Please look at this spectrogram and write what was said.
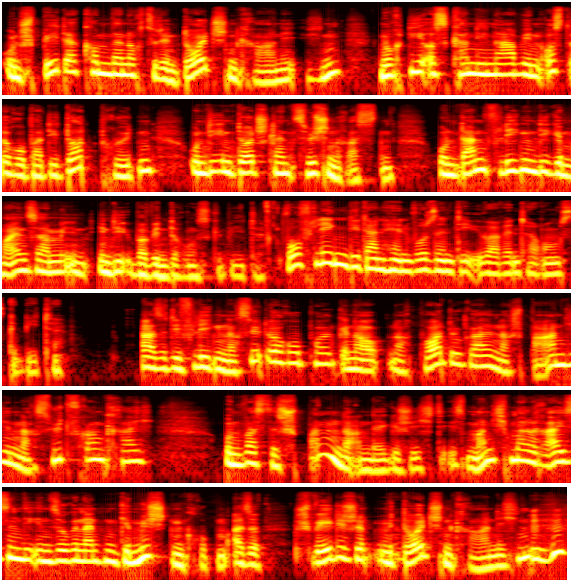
Und später kommen dann noch zu den deutschen Kranichen noch die aus Skandinavien, Osteuropa, die dort brüten und die in Deutschland zwischenrasten. Und dann fliegen die gemeinsam in, in die Überwinterungsgebiete. Wo fliegen die dann hin? Wo sind die Überwinterungsgebiete? Also die fliegen nach Südeuropa, genau nach Portugal, nach Spanien, nach Südfrankreich und was das Spannende an der Geschichte ist, manchmal reisen die in sogenannten gemischten Gruppen, also schwedische mit deutschen Kranichen. Mhm.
